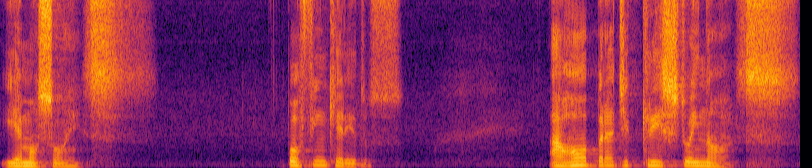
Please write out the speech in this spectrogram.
e emoções. Por fim, queridos, a obra de Cristo em nós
